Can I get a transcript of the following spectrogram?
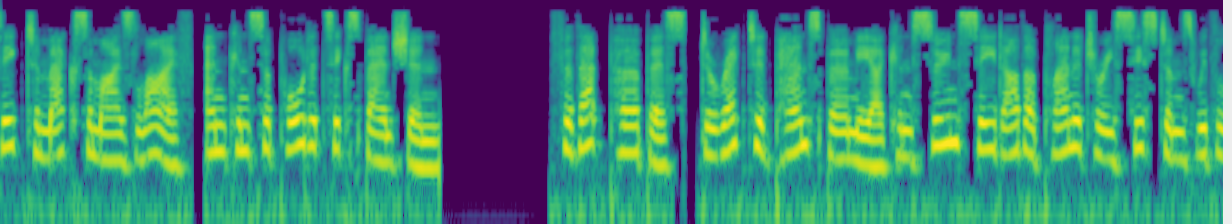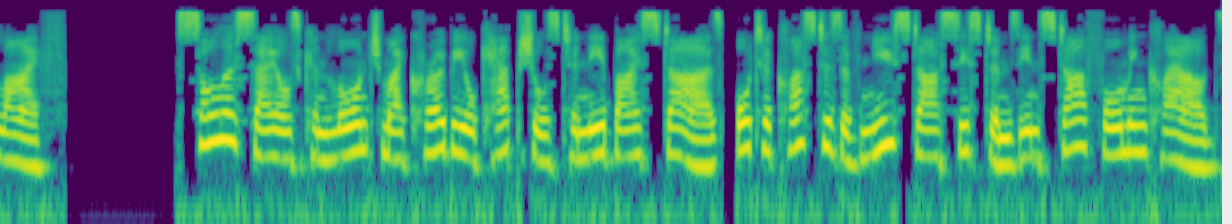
seek to maximize life, and can support its expansion. For that purpose, directed panspermia can soon seed other planetary systems with life. Solar sails can launch microbial capsules to nearby stars, or to clusters of new star systems in star-forming clouds.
